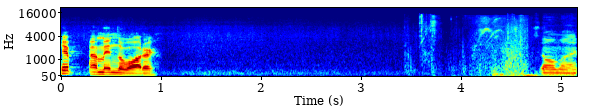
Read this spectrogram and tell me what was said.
Yep, I'm in the water. So am I.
